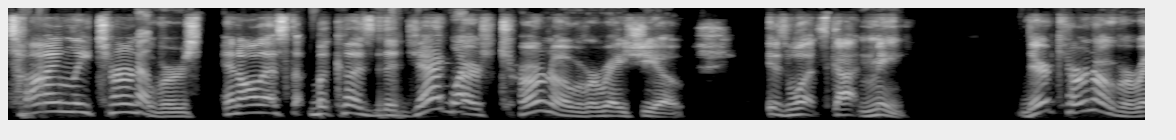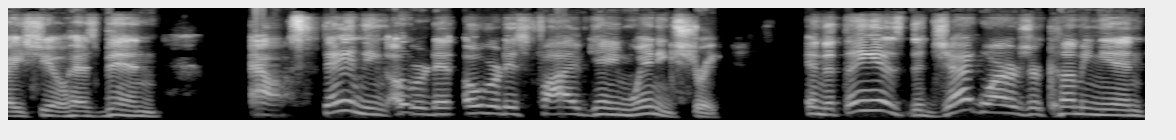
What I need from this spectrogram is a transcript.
timely turnovers and all that stuff because the Jaguars turnover ratio is what's gotten me. Their turnover ratio has been outstanding over the, over this five game winning streak. And the thing is, the Jaguars are coming in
